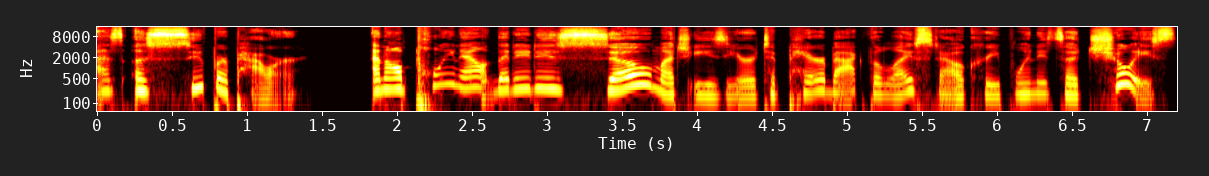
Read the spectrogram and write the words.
as a superpower. And I'll point out that it is so much easier to pare back the lifestyle creep when it's a choice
